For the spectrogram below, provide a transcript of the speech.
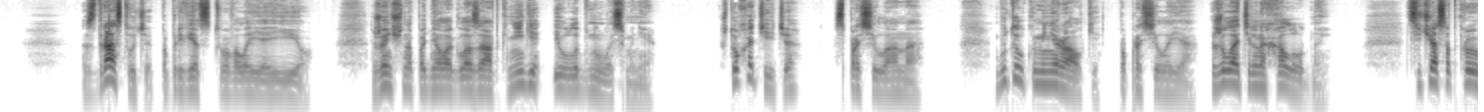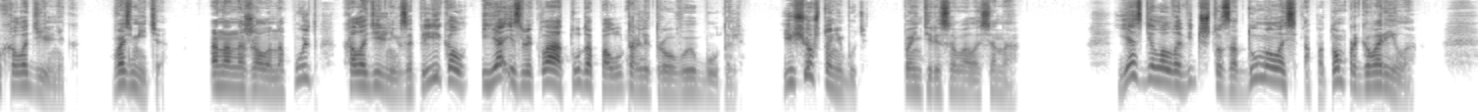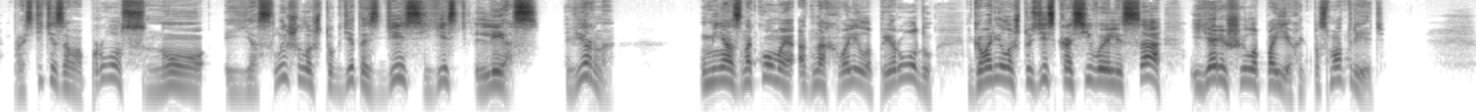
«Здравствуйте!» — поприветствовала я ее. Женщина подняла глаза от книги и улыбнулась мне. «Что хотите?» — спросила она. «Бутылку минералки», — попросила я, желательно холодной. «Сейчас открою холодильник. Возьмите». Она нажала на пульт, холодильник запеликал, и я извлекла оттуда полуторалитровую бутыль. «Еще что-нибудь?» — поинтересовалась она. Я сделала вид, что задумалась, а потом проговорила. «Простите за вопрос, но я слышала, что где-то здесь есть лес, верно? У меня знакомая одна хвалила природу, говорила, что здесь красивые леса, и я решила поехать посмотреть».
